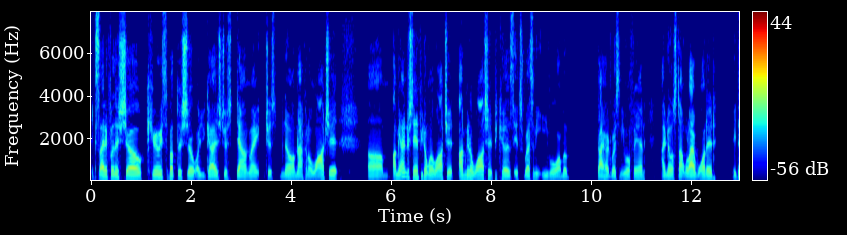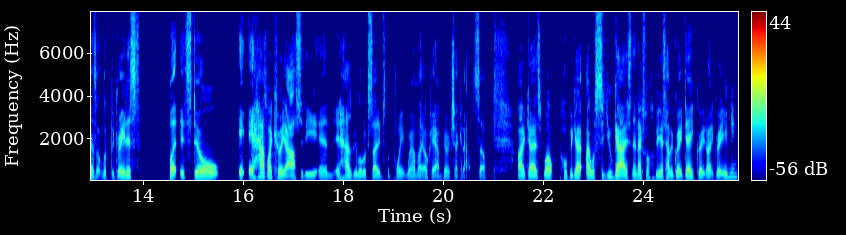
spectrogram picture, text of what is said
excited for this show? Curious about this show? Are you guys just downright just no, I'm not gonna watch it? Um, I mean, I understand if you don't want to watch it. I'm gonna watch it because it's Resident Evil. I'm a diehard Resident Evil fan. I know it's not what I wanted. It doesn't look the greatest, but it's still it, it has my curiosity and it has me a little excited to the point where I'm like, okay, I'm gonna check it out. So Alright guys, well, hope you guys I will see you guys in the next one. Hope you guys have a great day, great night, great evening,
